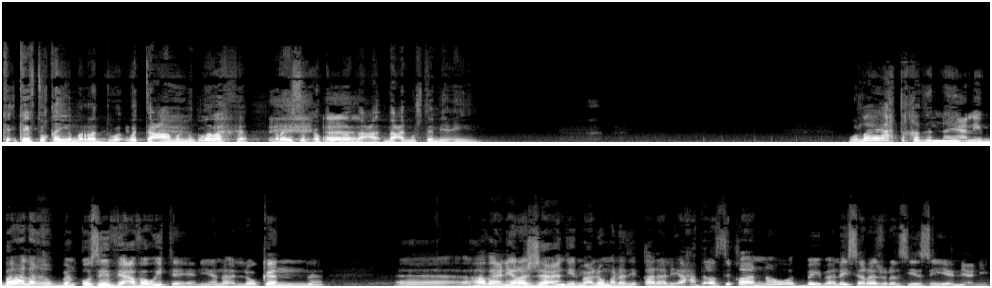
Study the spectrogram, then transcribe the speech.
كيف تقيم الرد والتعامل من طرف رئيس الحكومة مع مع المجتمعين؟ والله أعتقد إنه يعني بالغ بين قوسين في عفويته. يعني أنا لو كان آه هذا يعني رجع عندي المعلومة التي قالها لي أحد الأصدقاء أنه دبيبه ليس رجلا سياسيا. يعني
